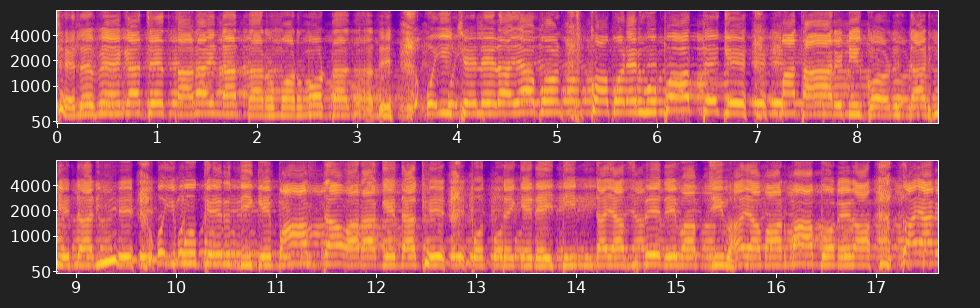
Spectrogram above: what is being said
ছেলে মেয়ে গেছে, তারাই না তার মর্মটা জানে। ওই ছেলেরা এমন কবরের উপর থেকে মাথার নিকট দাঁড়িয়ে দাঁড়িয়ে ওই মুখের দিকে বাঁশ দেওয়ার আগে দেখে প্রত্যেকের এই দিনটাই আসবে রে বাপজি ভাই, আমার মা বোনেরা। দয়ার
